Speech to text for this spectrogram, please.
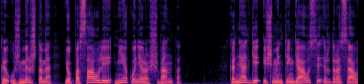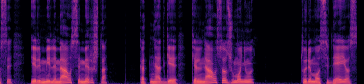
kai užmirštame, jog pasaulyje nieko nėra šventa, kad netgi išmintingiausi ir drąsiausi ir mylimiausi miršta, kad netgi kilniausios žmonių turimos idėjos,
